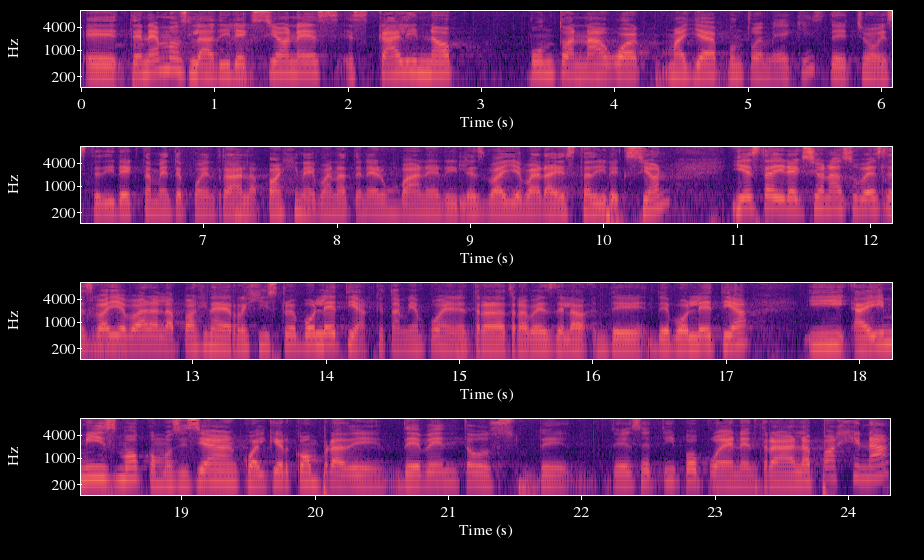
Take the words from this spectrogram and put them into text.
Eh, tenemos la dirección es scalinup.anahuacmaya.mx. De hecho, este, directamente pueden entrar a la página y van a tener un banner y les va a llevar a esta dirección. Y esta dirección a su vez les va a llevar a la página de registro de Boletia, que también pueden entrar a través de, la, de, de Boletia. Y ahí mismo, como si hicieran cualquier compra de, de eventos de, de ese tipo, pueden entrar a la página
